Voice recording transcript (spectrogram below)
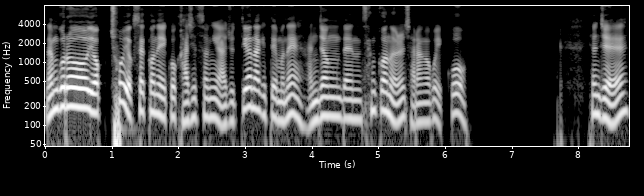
남구로 역 초역세권에 있고 가시성이 아주 뛰어나기 때문에 안정된 상권을 자랑하고 있고 현재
